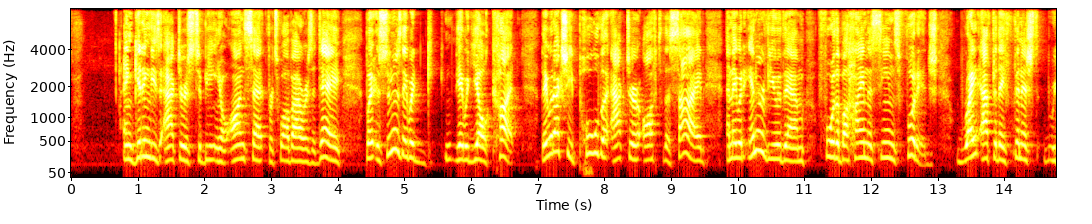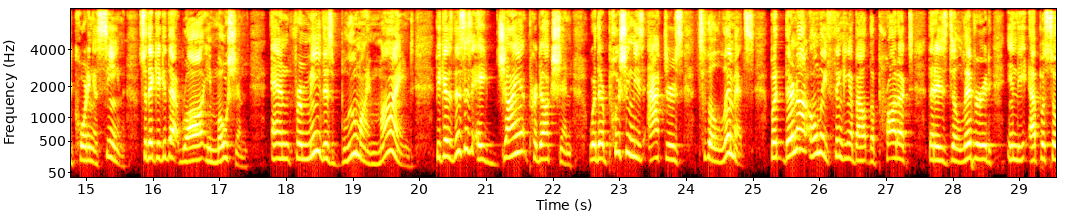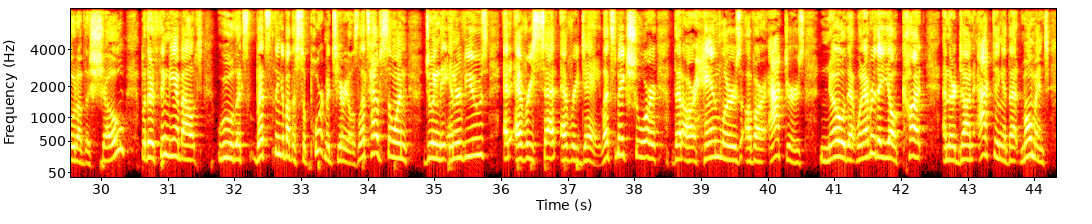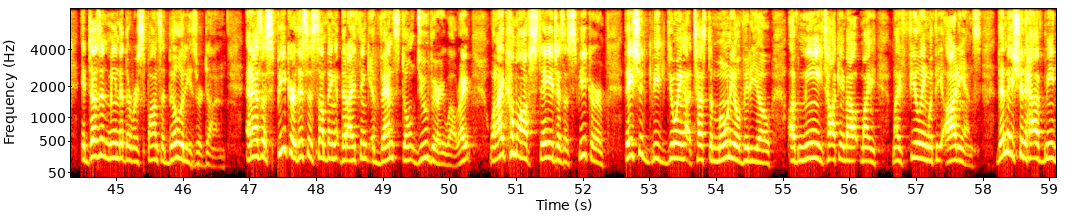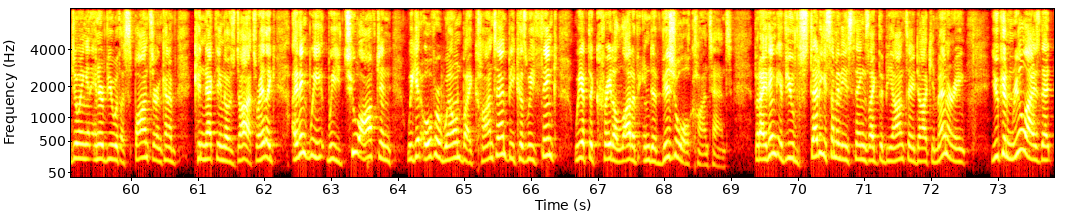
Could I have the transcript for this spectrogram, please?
and getting these actors to be you know on set for 12 hours a day. But as soon as they would they would yell cut they would actually pull the actor off to the side and they would interview them for the behind the scenes footage right after they finished recording a scene so they could get that raw emotion. And for me, this blew my mind because this is a giant production where they're pushing these actors to the limits, but they're not only thinking about the product that is delivered in the episode of the show, but they're thinking about, ooh, let's let's think about the support materials. Let's have someone doing the interviews at every set every day. Let's make sure that our handlers of our actors know that whenever they yell cut and they're done acting at that moment, it doesn't mean that their responsibilities are done. And as a speaker, this is something that I think events don't do very well, right? When I come off stage as a speaker, they should be doing a testimonial video of me talking about my, my feeling with the audience. Then they should have me doing an interview with a sponsor and kind of connecting those dots, right? Like, I think we, we too often, we get overwhelmed by content because we think we have to create a lot of individual content. But I think if you study some of these things like the Beyonce documentary, you can realize that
